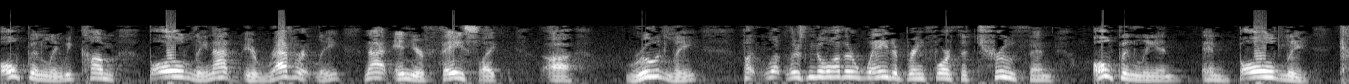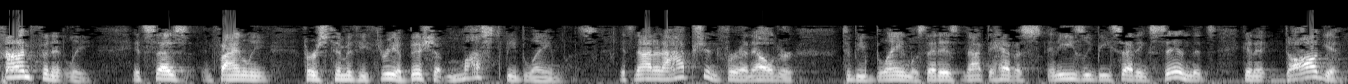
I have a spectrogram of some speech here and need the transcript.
openly. We come boldly, not irreverently, not in your face like uh, rudely. But look, there's no other way to bring forth the truth than openly and, and boldly, confidently. It says, and finally, 1 Timothy 3, a bishop must be blameless. It's not an option for an elder to be blameless. That is, not to have a, an easily besetting sin that's going to dog him.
